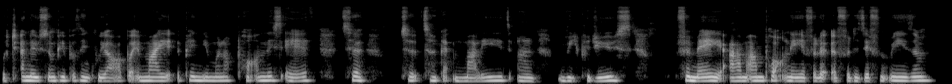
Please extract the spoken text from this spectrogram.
which I know some people think we are, but in my opinion, we're not put on this earth to to to get married and reproduce. For me, I'm I'm put on here for for a different reason.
